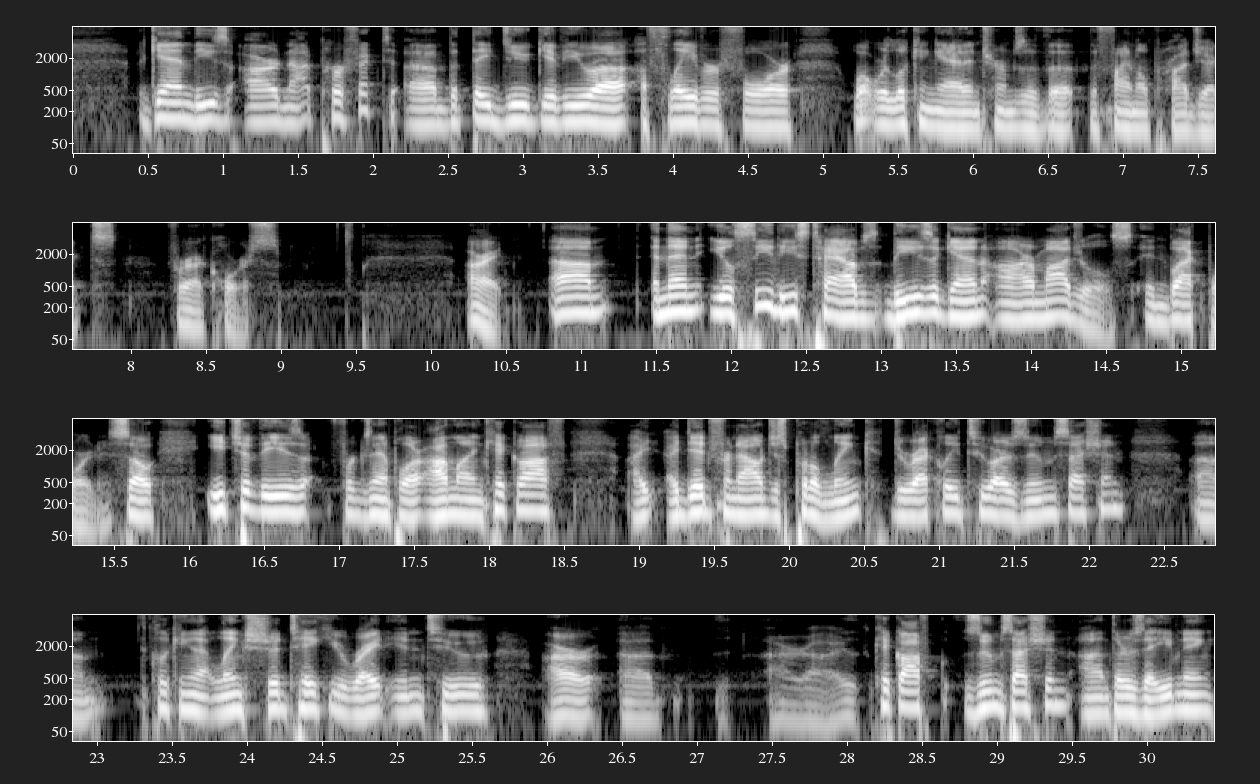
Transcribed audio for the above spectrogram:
Again, these are not perfect, uh, but they do give you a, a, flavor for what we're looking at in terms of the, the final projects for our course. All right. Um, and then you'll see these tabs. These, again, are modules in Blackboard. So each of these, for example, our online kickoff, I, I did for now just put a link directly to our Zoom session. Um, clicking that link should take you right into our uh, our uh, kickoff Zoom session on Thursday evening.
